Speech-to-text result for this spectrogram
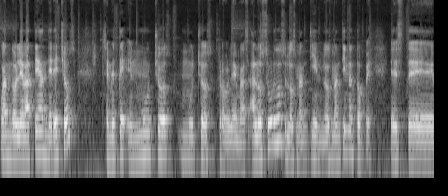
cuando le batean derechos se mete en muchos, muchos problemas. A los zurdos los mantiene, los mantiene a tope. Este,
